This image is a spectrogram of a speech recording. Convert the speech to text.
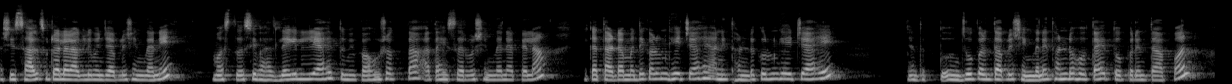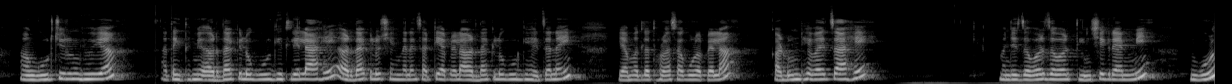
अशी साल सुटायला लागली म्हणजे आपले शेंगदाणे मस्त असे भाजले गेलेले आहेत. तुम्ही पाहू शकता. आता हे सर्व शेंगदाणे आपल्याला एका ताटामध्ये काढून घ्यायचे आहे आणि थंड करून घ्यायचे आहे. नंतर तो- जोपर्यंत आपले शेंगदाणे थंड होत आहेत तोपर्यंत आपण गूळ चिरून घेऊया. आता इथे मी अर्धा किलो गूळ घेतलेला आहे. अर्धा किलो शेंगदाण्यासाठी आपल्याला अर्धा किलो गूळ घ्यायचा नाही. यामधला थोडासा गूळ आपल्याला काढून ठेवायचा आहे. म्हणजे जवळजवळ तीनशे ग्रॅम मी गूळ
